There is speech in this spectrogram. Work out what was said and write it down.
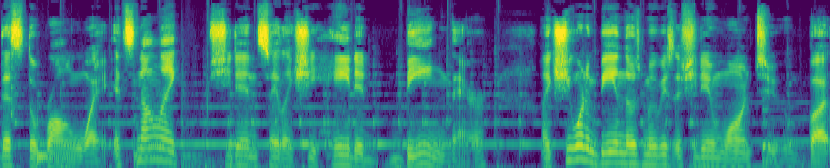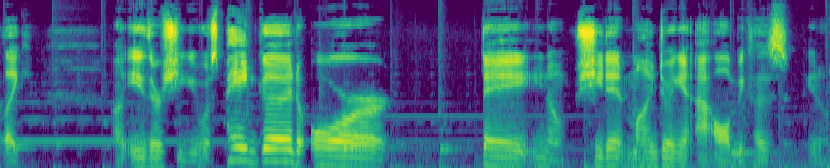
this the wrong way. It's not like she didn't say like she hated being there. Like she wouldn't be in those movies if she didn't want to, but like uh, either she was paid good or they, you know, she didn't mind doing it at all because, you know.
